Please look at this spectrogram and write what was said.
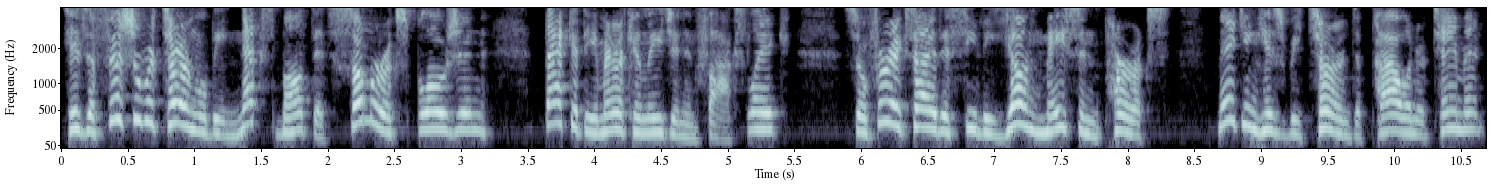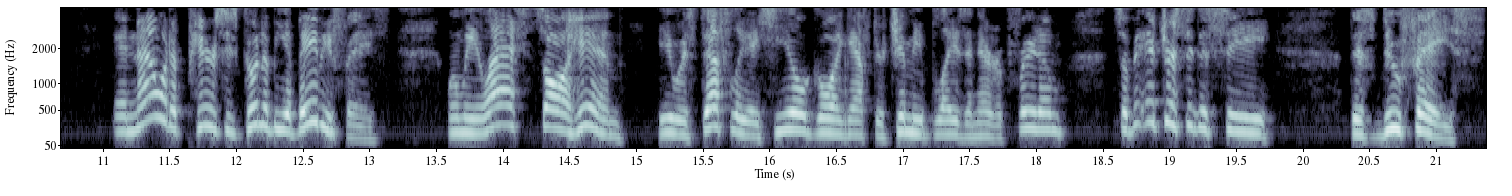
his official return will be next month at Summer Explosion back at the American Legion in Fox Lake. So, very excited to see the young Mason Perks making his return to POW Entertainment. And now it appears he's going to be a babyface. When we last saw him, he was definitely a heel going after Jimmy Blaze and Eric Freedom. So, be interested to see this new face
